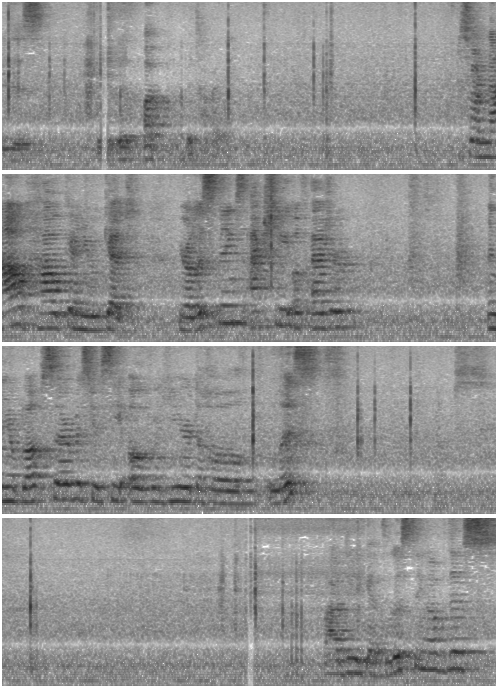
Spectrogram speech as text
this is up a bit. So now how can you get your listings actually of Azure? In your blob service, you see over here the whole list. How do you get the listing of this?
